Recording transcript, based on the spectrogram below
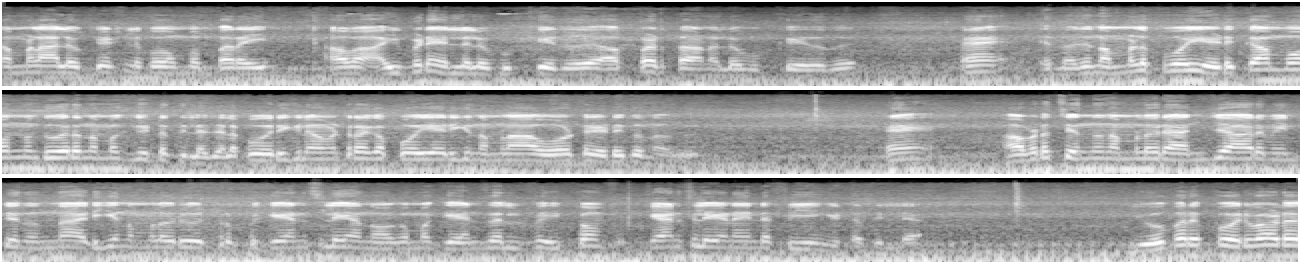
നമ്മൾ ആ ലൊക്കേഷനിൽ പോകുമ്പം പറയും അവ ഇവിടെ അല്ലല്ലോ ബുക്ക് ചെയ്തത് അപ്പുറത്താണല്ലോ ബുക്ക് ചെയ്തത്. ഏഹ് എന്ന് വെച്ചാൽ നമ്മൾ പോയി എടുക്കാൻ പോകുന്ന ദൂരം നമുക്ക് കിട്ടത്തില്ല. ചിലപ്പോൾ ഒരു കിലോമീറ്ററൊക്കെ പോയി ആയിരിക്കും നമ്മൾ ആ ഓട്ടോ എടുക്കുന്നത്. ഏഹ് അവിടെ ചെന്ന് നമ്മളൊരു അഞ്ചാറ് മിനിറ്റ് നിന്നായിരിക്കും നമ്മളൊരു ട്രിപ്പ് ക്യാൻസൽ ചെയ്യാൻ നോക്കുമ്പോൾ ക്യാൻസൽ ഇപ്പം ക്യാൻസൽ ചെയ്യണതിന്റെ ഫീയും കിട്ടത്തില്ല. യൂബർ ഇപ്പോൾ ഒരുപാട്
